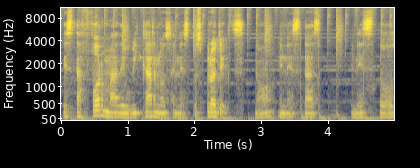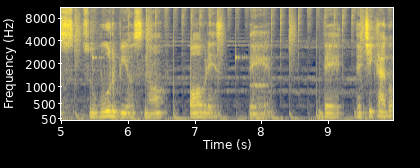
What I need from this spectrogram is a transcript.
esta forma de ubicarnos en estos projects, ¿no? En, estas, en estos suburbios, ¿no? Pobres de, de, Chicago,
